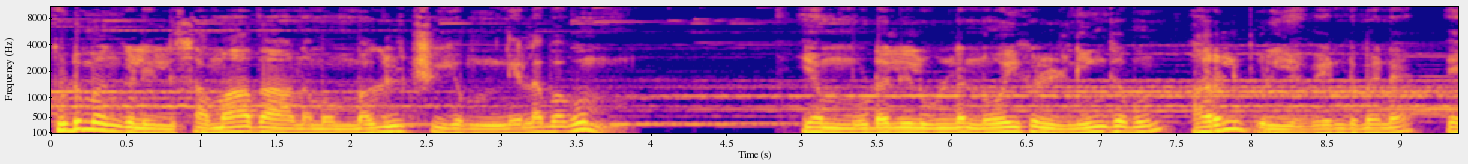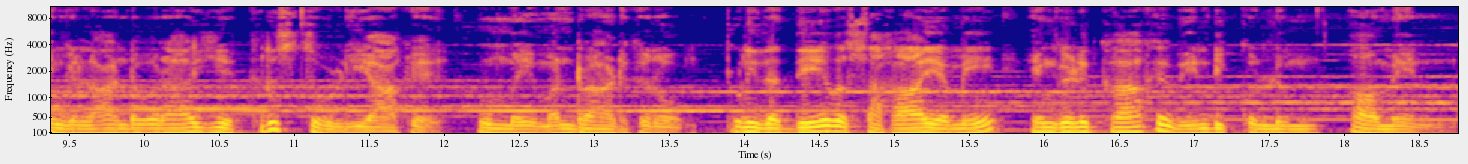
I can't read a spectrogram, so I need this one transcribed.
குடும்பங்களில் சமாதானமும் மகிழ்ச்சியும் நிலவவும். எம் உடலில் உள்ள நோய்கள் நீங்கவும் அருள் புரிய வேண்டுமென எங்கள் ஆண்டவராகிய கிறிஸ்து வழியாக உம்மை மன்றாடுகிறோம். புனித தேவ சகாயமே எங்களுக்காக வேண்டிக் கொள்ளும். ஆமேன்.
